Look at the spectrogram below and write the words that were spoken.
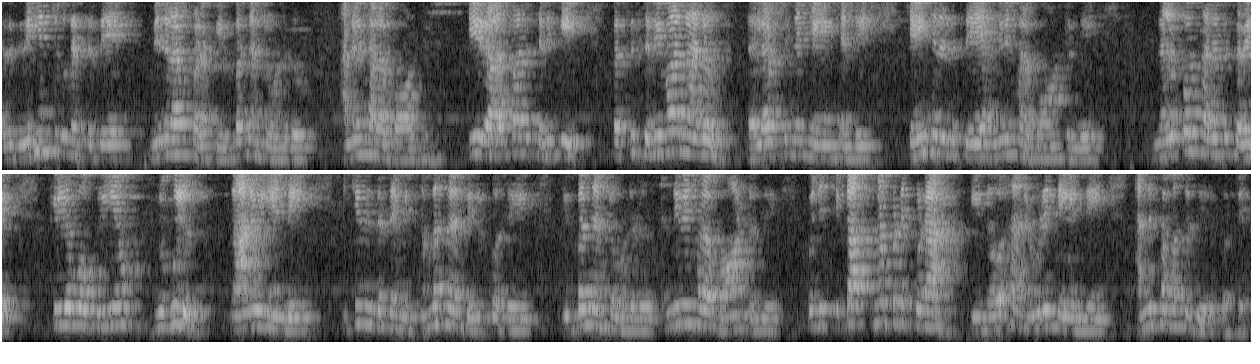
అది గ్రహించుకున్నట్లయితే మీద రాశి వాళ్ళకి ఇబ్బంది అంటూ ఉండదు. అనేవి చాలా బాగుంటుంది. ఈ రాశి వాళ్ళ శనికి ప్రతి శనివారం నాడు తైలాభిషేకం చేయించండి. చేయించినట్లయితే అన్ని విధాలు బాగుంటుంది. నెలకోసారి సరే కిలో బియ్యం నువ్వులు నానవేయండి. ఇచ్చినట్లయితే మీ సమస్యలు తీరిపోతాయి ఇబ్బంది అంటూ ఉండదు. అన్ని విధాలు బాగుంటుంది. కొంచెం చికాకున్నప్పటికి కూడా ఈ దోషాన్ని విడి చేయండి. అన్ని సమస్యలు తీరిపోతాయి.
